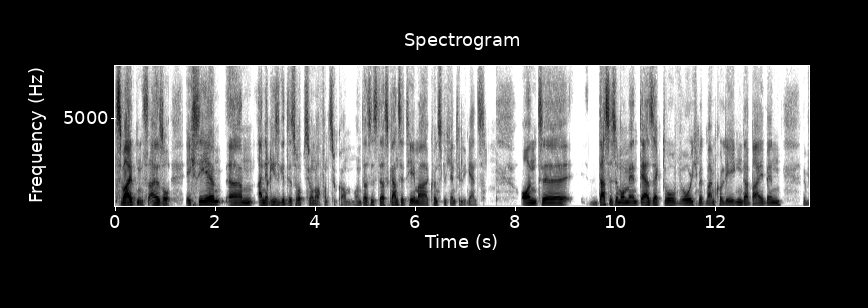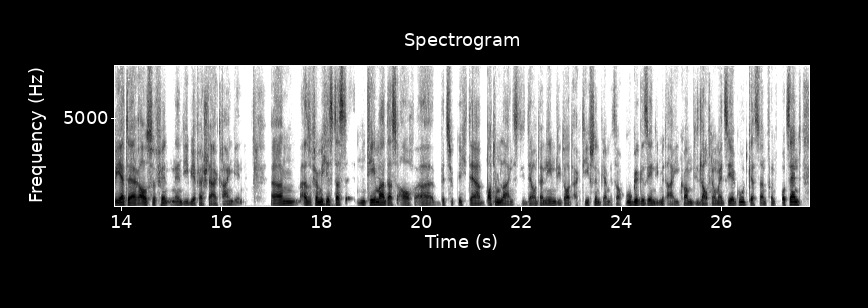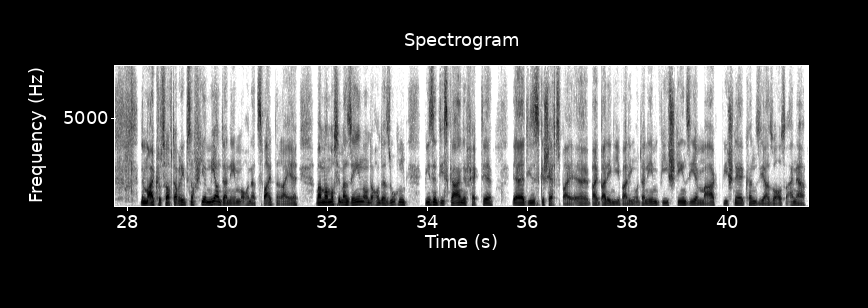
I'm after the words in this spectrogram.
zweitens, also ich sehe ähm, eine riesige Disruption auf uns zu kommen. Und das ist das ganze Thema künstliche Intelligenz. Und äh, das ist im Moment der Sektor, wo ich mit meinem Kollegen dabei bin, Werte herauszufinden, in die wir verstärkt reingehen. Ähm, also für mich ist das ein Thema, das auch äh, bezüglich der Bottomlines, die, der Unternehmen, die dort aktiv sind, wir haben jetzt auch Google gesehen, die mit AI kommen, die laufen im Moment sehr gut, gestern 5%, eine Microsoft, aber da gibt es noch viel mehr Unternehmen, auch in der zweiten Reihe, weil man muss immer sehen und auch untersuchen, wie sind die Skaleneffekte äh, dieses Geschäfts bei, äh, bei, bei den jeweiligen Unternehmen, wie stehen sie im Markt, wie schnell können sie also aus einer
